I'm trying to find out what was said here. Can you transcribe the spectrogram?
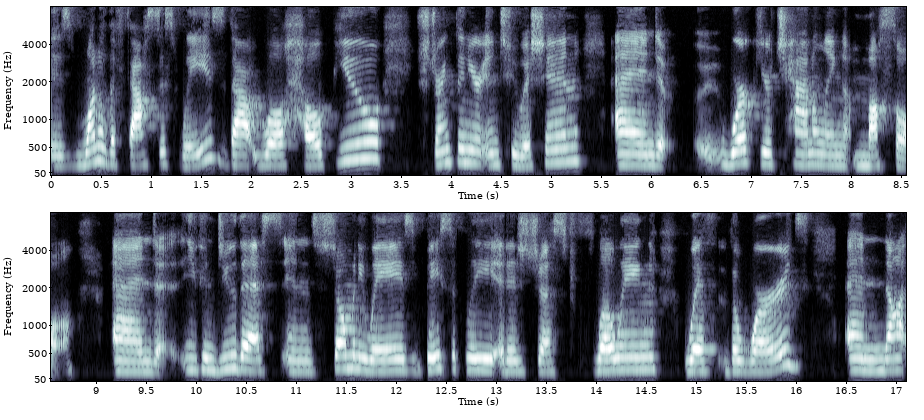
is one of the fastest ways that will help you strengthen your intuition and uh, work your channeling muscle. And you can do this in so many ways. Basically, it is just flowing with the words and not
